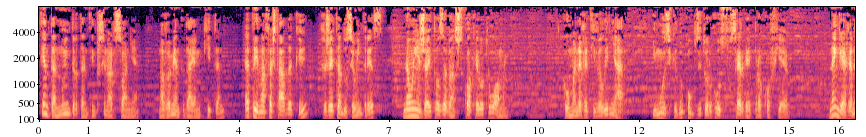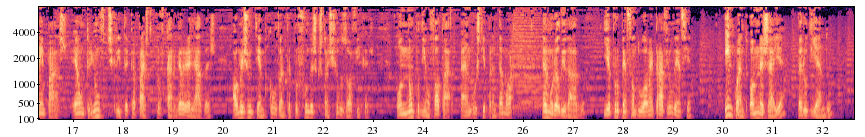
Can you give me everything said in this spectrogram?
tentando, no entretanto, impressionar Sonia, novamente Diane Keaton, a prima afastada que, rejeitando o seu interesse, não enjeita os avanços de qualquer outro homem. Com uma narrativa linear e música do compositor russo Sergei Prokofiev, nem Guerra Nem Paz é um triunfo de escrita capaz de provocar gargalhadas, ao mesmo tempo que levanta profundas questões filosóficas, onde não podiam faltar a angústia perante a morte, a moralidade e a propensão do homem para a violência, enquanto homenageia, parodiando,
